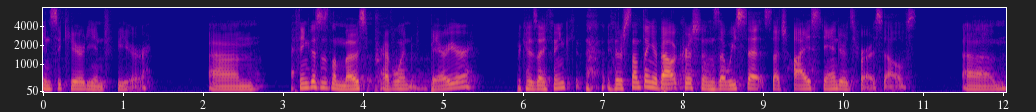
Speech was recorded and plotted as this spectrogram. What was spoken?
insecurity and fear. Um, I think this is the most prevalent barrier because I think there's something about Christians that we set such high standards for ourselves. Um,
